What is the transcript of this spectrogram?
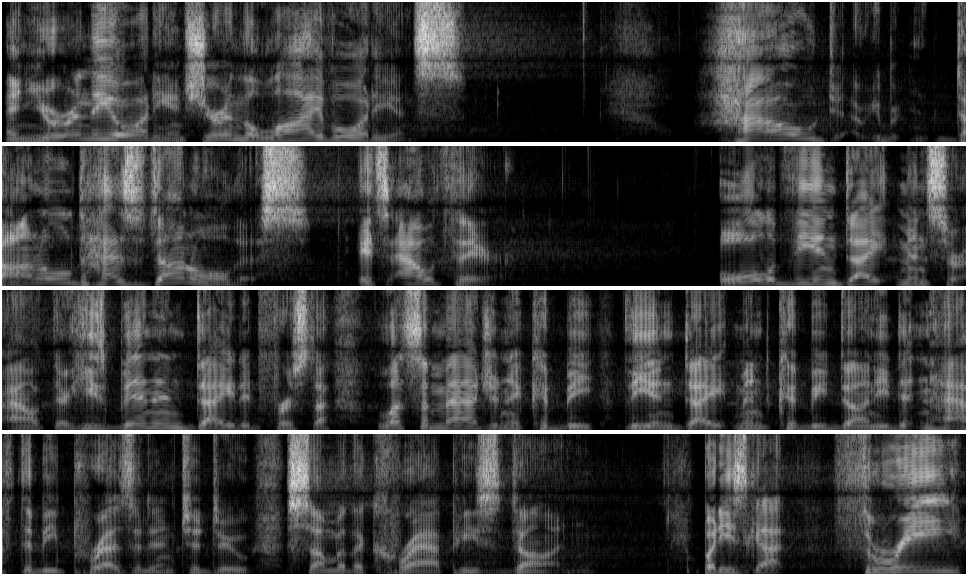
and you're in the audience, you're in the live audience. How Donald has done all this, it's out there. All of the indictments are out there. He's been indicted for stuff. Let's imagine it could be the indictment could be done. He didn't have to be president to do some of the crap he's done. But he's got three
